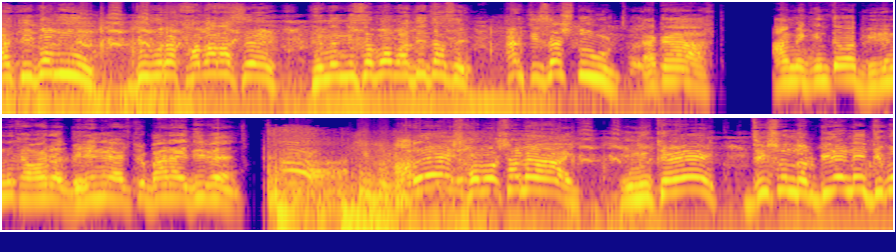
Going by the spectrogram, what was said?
আর কি কমু? দুপুরে খাবার আছে। হেনে নিচে বাবা দিতে আছে আর কি চাস তুই? কাকা আমি কিন্তু আবার বিরিয়ানি খাবার বিরিয়ানি একটু বানাই দিবেন। আরে সমস্যা নাই। ইনুকে যে সুন্দর বিরিয়ানি দিব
